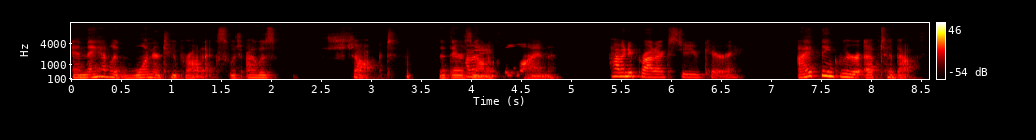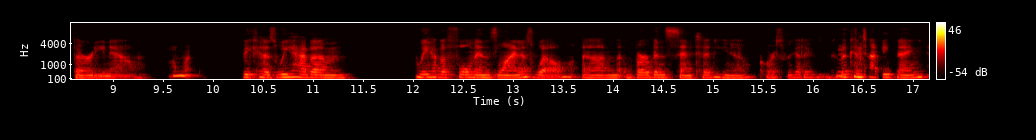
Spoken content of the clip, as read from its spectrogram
and they have like one or two products, which I was shocked that there's not a full line. How many products do you carry? I think we're up to about 30 now. Oh my. Because we have um we have a full men's line as well, um, bourbon scented. You know, of course, we got a, the Kentucky thing,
